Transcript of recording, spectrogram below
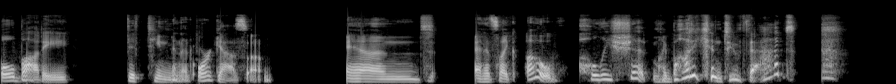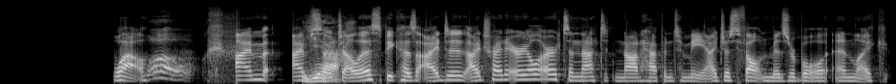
full body, fifteen minute orgasm, and and it's like, oh, holy shit, my body can do that. Wow. Whoa. I'm I'm Yeah. so jealous because I did I tried aerial arts and that did not happen to me. I just felt miserable and like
